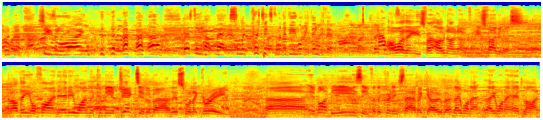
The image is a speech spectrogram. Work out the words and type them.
She's all right. Let's talk about Bex. From a critic's point of view, what do you think of him? How Oh, I it? think he's fa- oh no no he's fabulous, and I think you'll find anyone that can be objective about this will agree. Uh, it might be easy for the critics to have a go, but they want a they want a headline.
